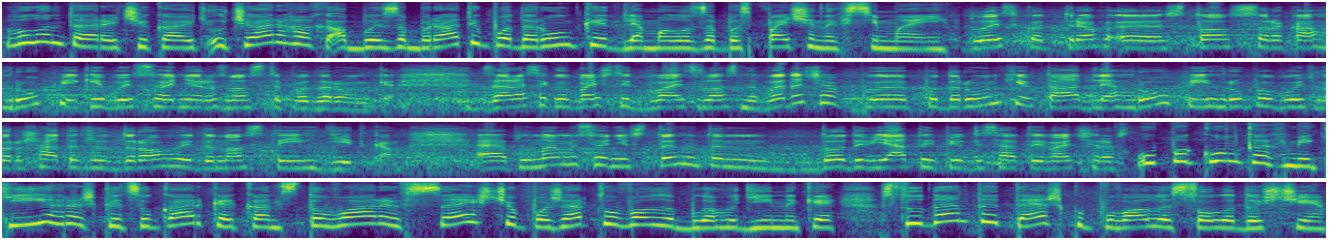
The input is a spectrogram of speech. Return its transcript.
Волонтери чекають у чергах, аби забирати подарунки для малозабезпечених сімей. близько трьох е, 140 груп, які будуть сьогодні розносити подарунки. Зараз, як ви бачите, відбувається власне видача е, подарунків та для груп, і групи будуть вирушати вже в дорогу і доносити їх діткам. Е, Плануємо сьогодні встигнути до 9 пів 10 вечора. У пакунках м'які іграшки, цукерки, канцтовари – все, що пожертвували благодійники. Студенти теж купували солодощі.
